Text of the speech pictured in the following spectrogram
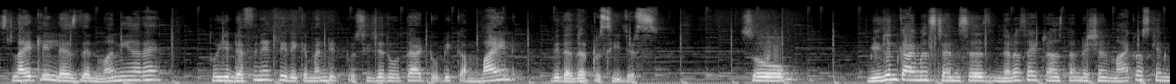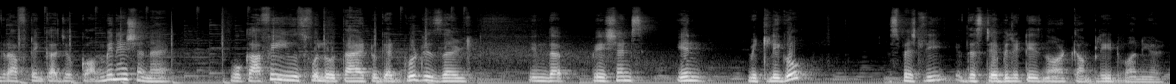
slightly less than one year है तो ये डेफिनेटली रिकमेंडेड प्रोसीजर होता है to be combined with other procedures so mesenchymal stem cells melanocyte transplantation microskin grafting का जो कॉम्बिनेशन है वो काफ़ी यूज़फुल होता है to get good result in the patients in vitiligo specially if the stability is not complete one year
